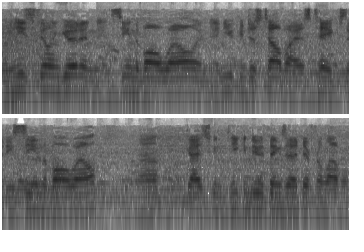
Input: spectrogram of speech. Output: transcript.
when he's feeling good and, and seeing the ball well, and, and you can just tell by his takes that he's seeing the ball well. Uh, guys can he can do things at a different level.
